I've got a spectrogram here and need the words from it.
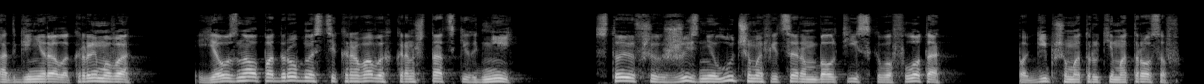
От генерала Крымова я узнал подробности кровавых кронштадтских дней, стоивших жизни лучшим офицерам Балтийского флота, погибшим от руки матросов.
